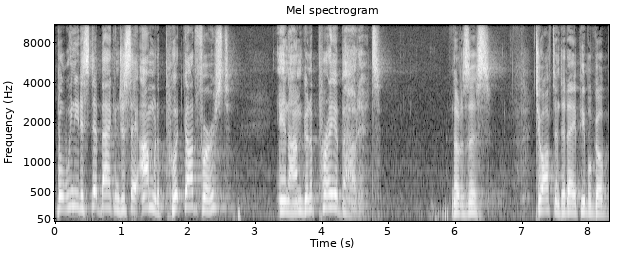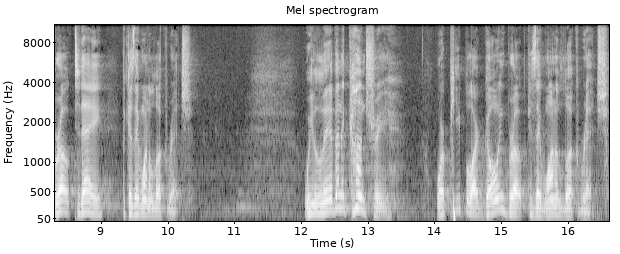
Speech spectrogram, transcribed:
But we need to step back and just say, I'm going to put God first and I'm going to pray about it. Notice this. Too often today, people go broke today because they want to look rich. We live in a country where people are going broke because they want to look rich.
